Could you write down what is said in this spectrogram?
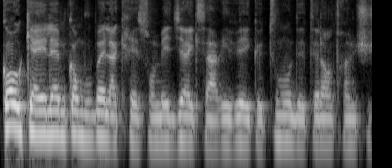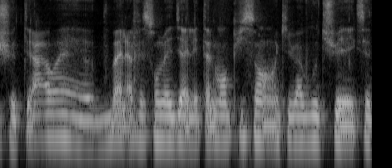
quand au KLM, quand Booba il a créé son média et que c'est arrivé et que tout le monde était là en train de chuchoter, ah ouais, euh, Booba il a fait son média, il est tellement puissant qu'il va vous tuer, etc.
